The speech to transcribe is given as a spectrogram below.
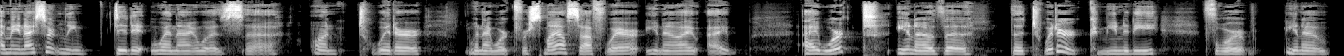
i mean i certainly did it when i was uh, on twitter when i worked for smile software. You know i i i worked you know the the twitter community for you know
